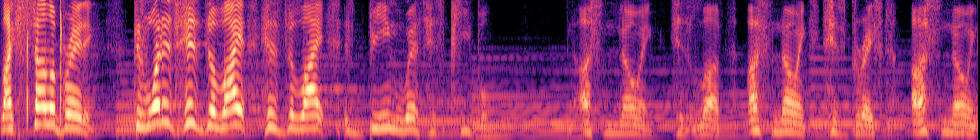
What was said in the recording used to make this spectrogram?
like celebrating. Because what is his delight? His delight is being with his people and us knowing His love, us knowing His grace, us knowing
